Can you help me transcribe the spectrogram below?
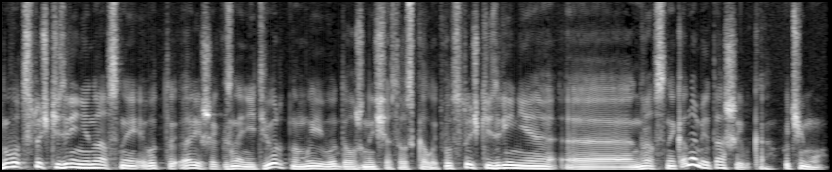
Ну вот с точки зрения нравственной, вот орешек знаний тверд, но мы его должны сейчас расколоть. Вот с точки зрения э, нравственной экономии это ошибка. Почему?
